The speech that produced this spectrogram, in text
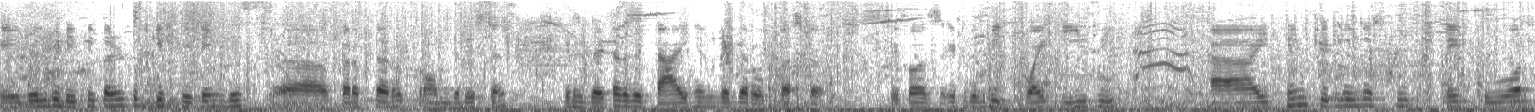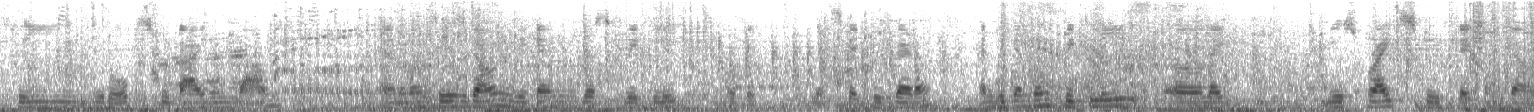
Okay, it will be difficult to keep hitting this uh, corruptor from the distance. It is better we tie him with the rope caster because it will be quite easy. I think it will just take two or three ropes to tie him down, and once he is down, we can just quickly. Okay, let's take this guy down, and we can then quickly uh, like use strikes to take him down.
